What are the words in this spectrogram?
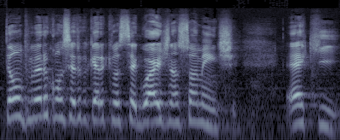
Então, o primeiro conceito que eu quero que você guarde na sua mente é que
